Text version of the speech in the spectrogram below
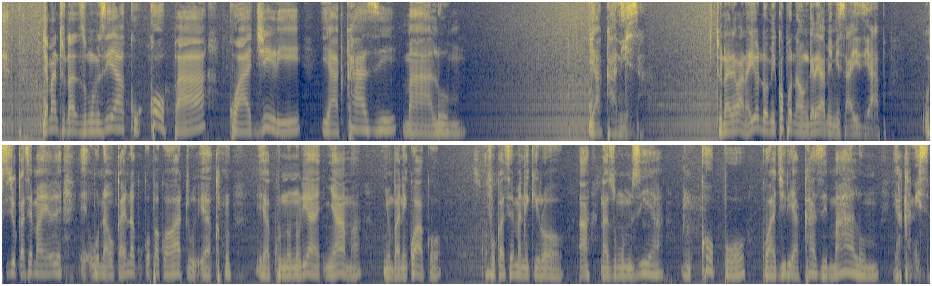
sure Jamani, tunazungumzia kukopa kwa ajili ya kazi maalum ya kanisa. Tunaelewana? Hiyo ndo mikopo naongelea mimi saizi hapa. Usije ukasema e, e, una ukaenda kukopa kwa watu ya, ya kununulia nyama nyumbani kwako afu ukasema ni kiroho. Ah, nazungumzia mkopo kwa ajili ya kazi maalum ya kanisa.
